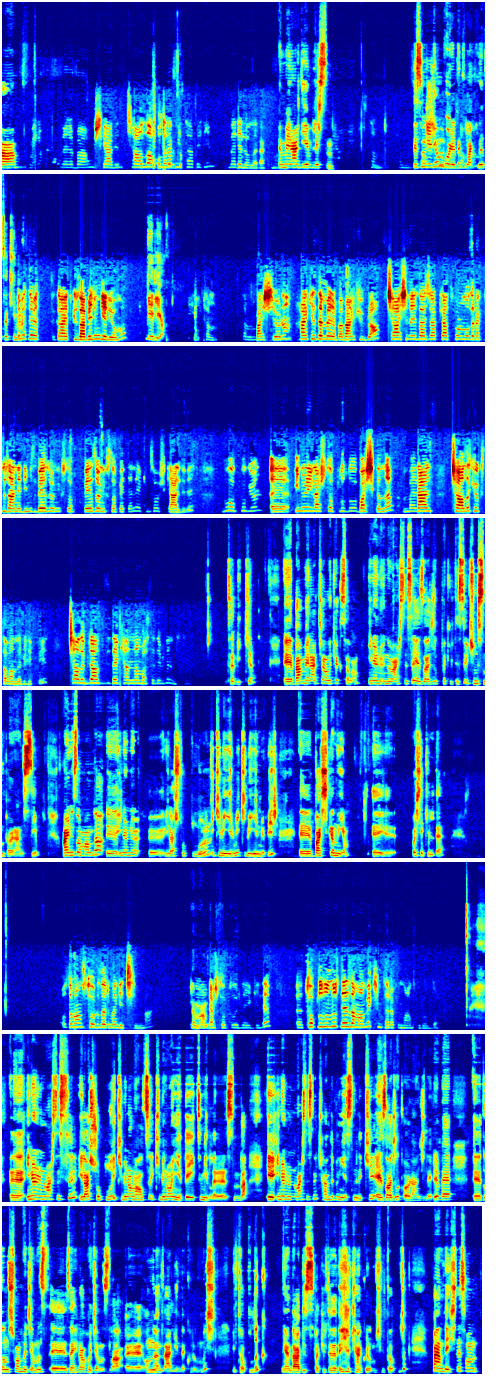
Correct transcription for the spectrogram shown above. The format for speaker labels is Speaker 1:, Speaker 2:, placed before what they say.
Speaker 1: Merhaba.
Speaker 2: Merhaba, hoş geldin. Çağla olarak mı hitap edeyim, Meral olarak mı?
Speaker 1: Meral diyebilirsin.
Speaker 2: Tamam, tamam.
Speaker 1: Sesim geliyor mu bu arada? Kulaklığı takayım?
Speaker 2: Evet evet, gayet güzel. Benim geliyor mu?
Speaker 1: Geliyor.
Speaker 2: Tamam. Tamam, başlıyorum. Herkese merhaba, ben Kübra. Çarşı Eczacılar Platformu olarak düzenlediğimiz Beyaz Önlük, Soh Beyaz Önlük Sohbetlerine hepiniz hoş geldiniz. Bu bugün e, İnönü İlaç Topluluğu Başkanı Meral Çağla Köksalan'la birlikteyiz. Çağla biraz bize kendinden bahsedebilir misin?
Speaker 1: Tabii ki. Ee, Ben Meral Çağla Köksalan. İnönü Üniversitesi Eczacılık Fakültesi 3. sınıf öğrencisiyim. Aynı zamanda e, İnönü e, İlaç Topluluğu'nun 2020-2021 e, başkanıyım. O şekilde.
Speaker 2: O zaman sorularıma geçeyim ben.
Speaker 1: Tamam.
Speaker 2: İlaç Topluluğu ile ilgili. Topluluğunuz ne zaman ve kim tarafından kuruldu?
Speaker 1: Ee, İnönü Üniversitesi İlaç Topluluğu 2016-2017 eğitim yılları arasında e, İnönü Üniversitesi'nin kendi bünyesindeki eczacılık öğrencileri ve e, danışman hocamız e, Zehra hocamızla e, onun önderliğinde kurulmuş bir topluluk. Yani daha biz fakültede değilken kurulmuş bir topluluk. Ben de işte son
